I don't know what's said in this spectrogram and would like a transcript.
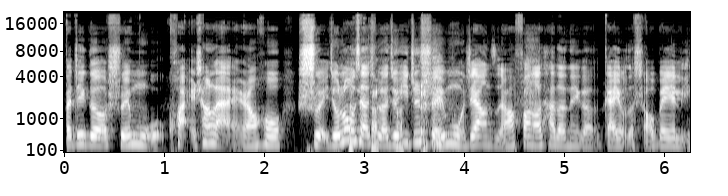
把这个水母蒯上来，然后水就漏下去了，就一只水母这样子，然后放到它的那个该有的烧杯里，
